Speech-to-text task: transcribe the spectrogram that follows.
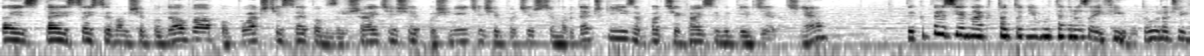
to, jest, to jest coś, co wam się podoba, popłaczcie sobie, powzruszajcie się, pośmiejcie się, pocieszcie mordeczki, zapłaćcie hajsy, wypierdzielać, nie? Tylko to jest jednak, to, to nie był ten rodzaj filmu, to, był raczej,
